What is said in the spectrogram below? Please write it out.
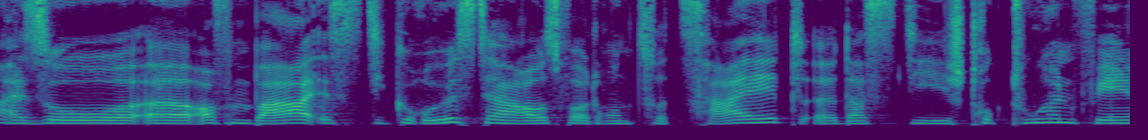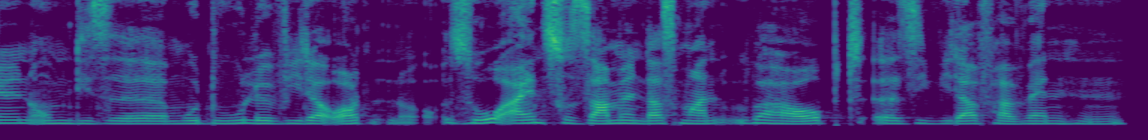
Also äh, offenbar ist die größte Herausforderung zurzeit, äh, dass die Strukturen fehlen, um diese Module wieder so einzusammeln, dass man überhaupt äh, sie wieder verwenden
